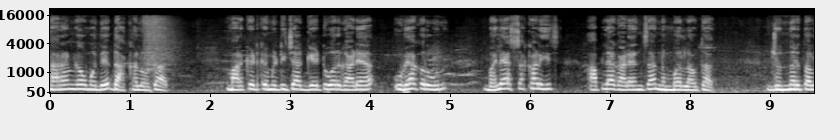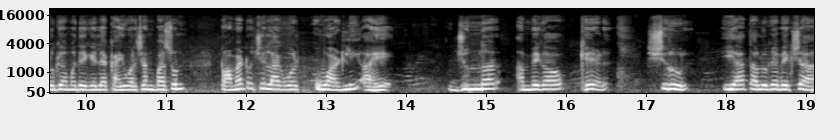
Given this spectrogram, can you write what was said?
नारायणगावमध्ये दाखल होतात. मार्केट कमिटीच्या गेटवर गाड्या उभ्या करून भल्या सकाळीच आपल्या गाड्यांचा नंबर लावतात. जुन्नर तालुक्यामध्ये गेल्या काही वर्षांपासून टॉमॅटोची लागवड वाढली आहे. जुन्नर आंबेगाव खेड शिरूर या तालुक्यापेक्षा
